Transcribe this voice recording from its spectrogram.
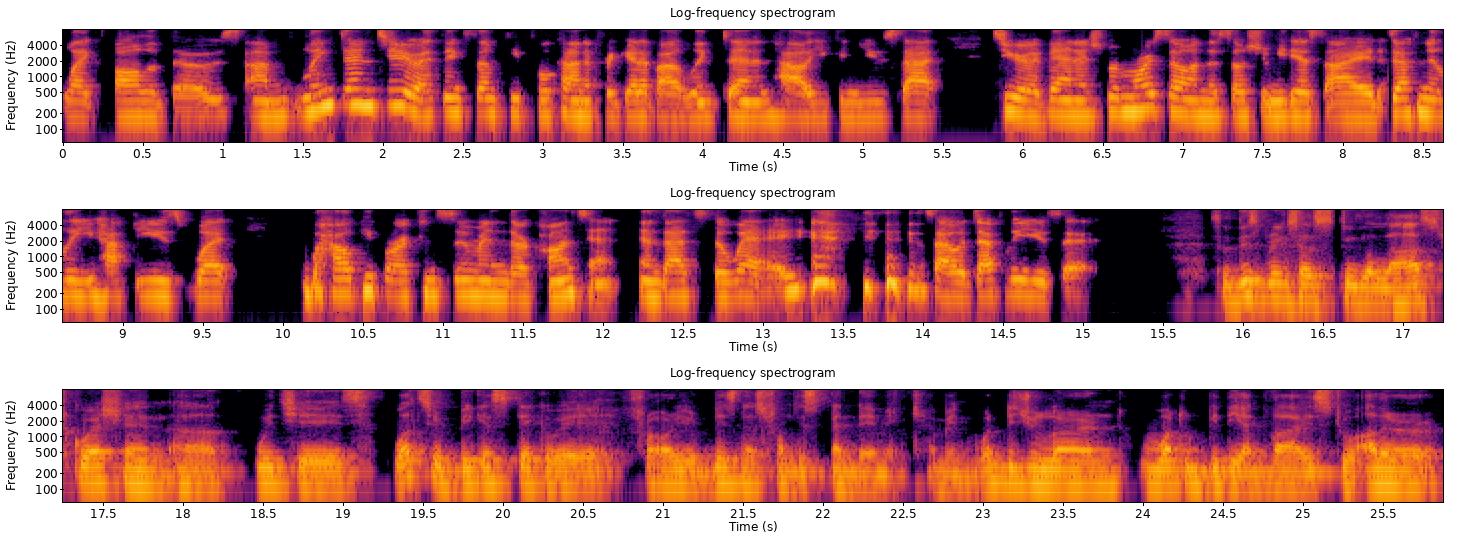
like all of those. Um, LinkedIn, too. I think some people kind of forget about LinkedIn and how you can use that to your advantage, but more so on the social media side, definitely you have to use what how people are consuming their content and that's the way so i would definitely use it so this brings us to the last question, uh, which is, what's your biggest takeaway for your business from this pandemic? I mean, what did you learn? What would be the advice to other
